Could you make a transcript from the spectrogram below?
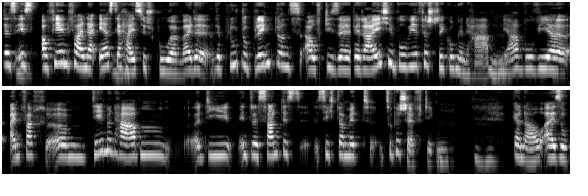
Das ist auf jeden Fall eine erste mhm. heiße Spur, weil der, der, Pluto bringt uns auf diese Bereiche, wo wir Verstrickungen haben, mhm. ja, wo wir einfach ähm, Themen haben, die interessant ist, sich damit zu beschäftigen. Mhm. Mhm. Genau, also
